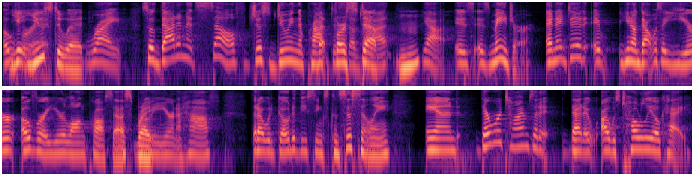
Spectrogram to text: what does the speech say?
over You get used it. to it. Right. So that in itself, just doing the practice first of step. Mm-hmm. yeah, is is major. And it did it. You know, that was a year over a year long process, probably Right. a year and a half, that I would go to these things consistently. And there were times that it that it, I was totally okay.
